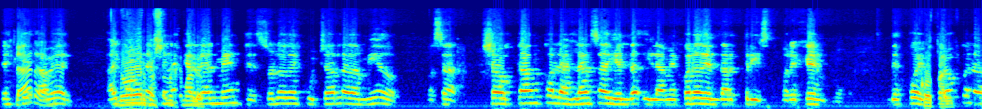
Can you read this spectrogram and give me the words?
Es que, Claro. a ver, hay No va a haber combinaciones personaje que malo. realmente solo de escucharla dan miedo. O sea, Shao Kahn con las lanzas y, el, da- y la mejora del Dark Priest, por ejemplo. Después, Kotal. Con, la-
